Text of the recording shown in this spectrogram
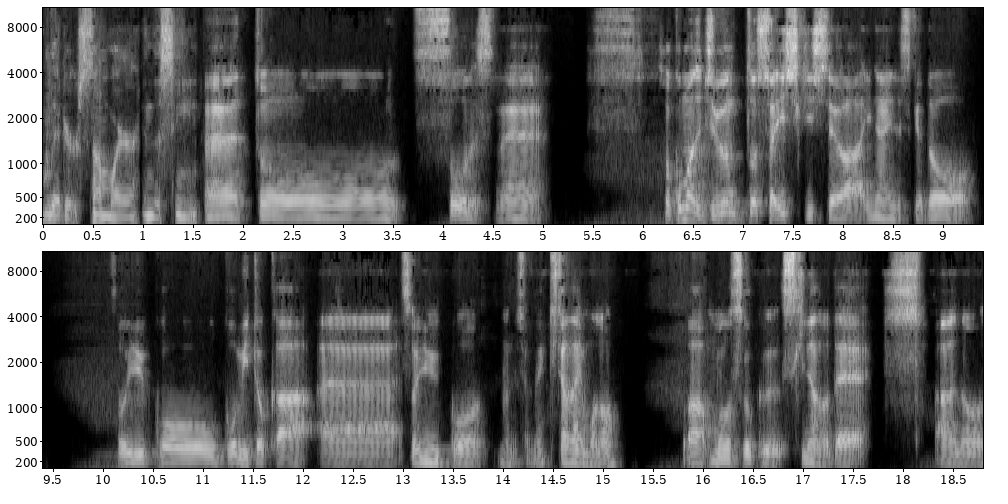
litter somewhere in the scene. えーっと、そうですね。そこまで自分としては意識してはいないんですけど、そういうこう、ゴミとか、えーそういうこう、なんでしょうね、汚いものはものすごく好きなので、あの、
